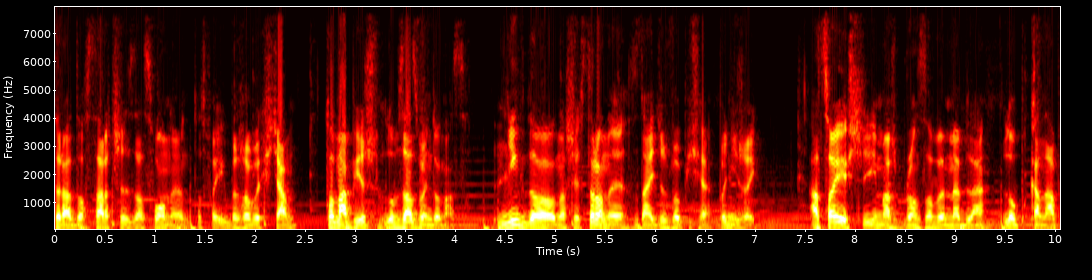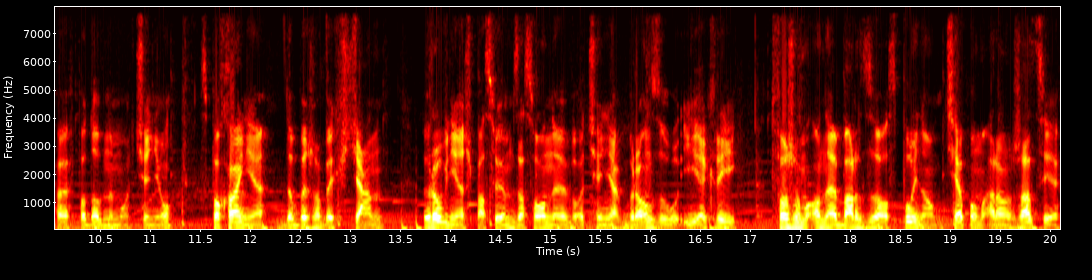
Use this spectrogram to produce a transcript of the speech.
która dostarczy zasłony do Twoich beżowych ścian, to napisz lub zadzwoń do nas. Link do naszej strony znajdziesz w opisie poniżej. A co jeśli masz brązowe meble lub kanapę w podobnym odcieniu? Spokojnie, do beżowych ścian również pasują zasłony w odcieniach brązu i ekri. Tworzą one bardzo spójną, ciepłą aranżację,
